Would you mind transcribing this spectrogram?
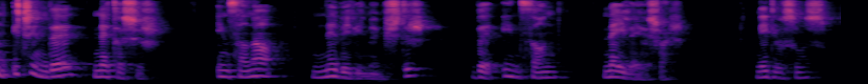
İnsan içinde ne taşır? İnsana ne verilmemiştir? Ve insan neyle yaşar? Ne diyorsunuz?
